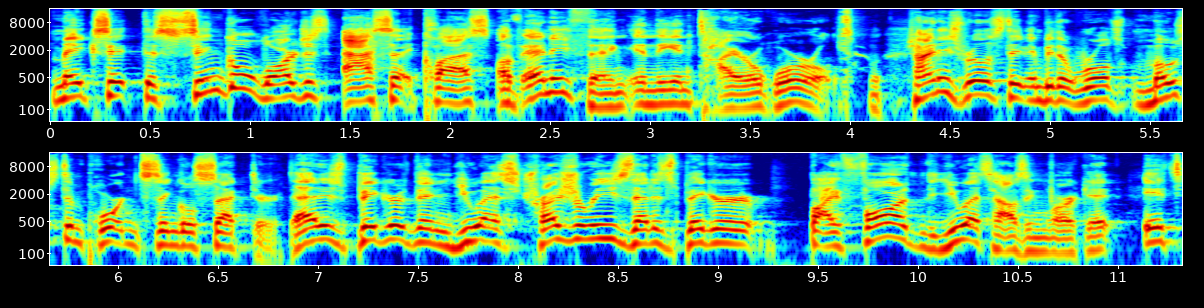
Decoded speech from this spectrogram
makes it the single largest asset class of anything in the entire world. Chinese real estate may be the world's most important single sector. That is bigger than US treasuries. That is bigger by far than the US housing market. It's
